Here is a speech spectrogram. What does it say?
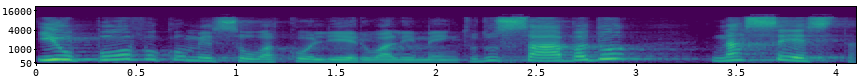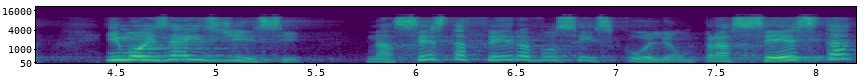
E o povo começou a colher o alimento do sábado na sexta. E Moisés disse: Na sexta-feira vocês escolham para a sexta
